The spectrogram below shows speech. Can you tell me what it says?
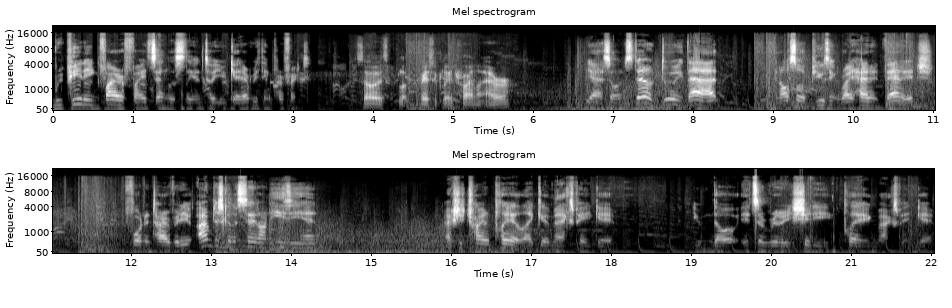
repeating firefights endlessly until you get everything perfect. So it's basically trial and error. Yeah, so instead of doing that and also abusing right hand advantage for an entire video, I'm just gonna set it on easy and actually try to play it like a Max Payne game. Even though it's a really shitty playing Max Payne game.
